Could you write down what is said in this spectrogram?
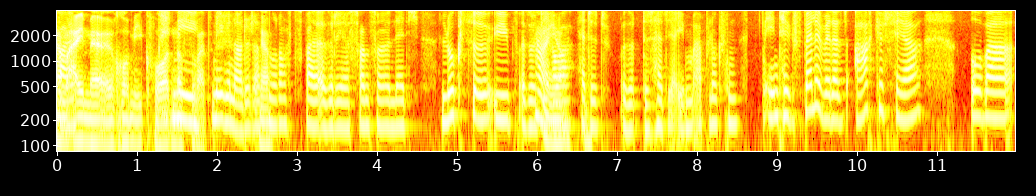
am Rochtspall. Eimer Romy-Chord noch nee, so was. nee, genau, das ist Ja. ein Rochtspall, also der so lädt Luchse üb, also Ah, der ja. hättet, also das hätte ja eben abluchsen. In Textbälle wäre das arke fair, aber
